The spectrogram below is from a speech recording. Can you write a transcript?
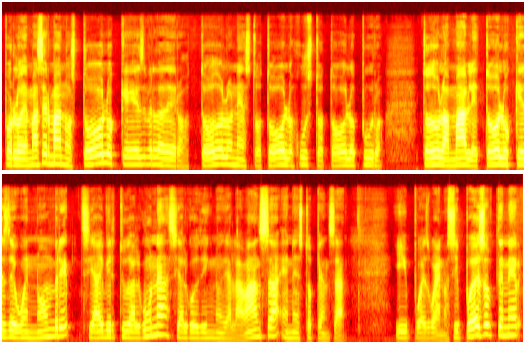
por lo demás hermanos, todo lo que es verdadero, todo lo honesto, todo lo justo, todo lo puro, todo lo amable, todo lo que es de buen nombre, si hay virtud alguna, si algo digno de alabanza, en esto pensar. Y pues bueno, si puedes obtener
